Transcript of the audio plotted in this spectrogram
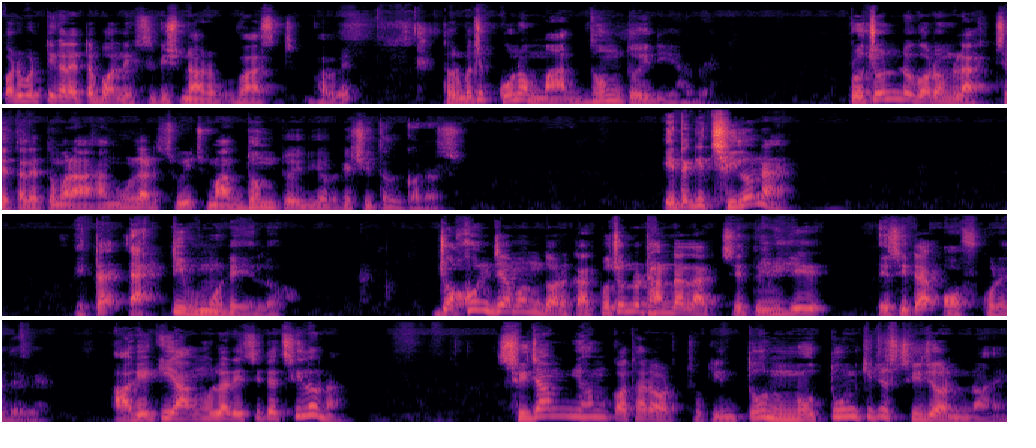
পরবর্তীকালে এটা বলে, শ্রীকৃষ্ণ আরও ভাস্ট ভাবে। তখন বলছে, কোনো মাধ্যম তৈরি হবে। প্রচণ্ড গরম লাগছে, তাহলে তোমার আঙুলার সুইচ মাধ্যম তৈরি হবে শীতল করার। এটা কি ছিল না? এটা অ্যাক্টিভ মোডে এলো। যখন যেমন দরকার প্রচণ্ড ঠান্ডা লাগছে, তুমি কি এসিটা অফ করে দেবে। আগে কি আঙুলার এসিটা ছিল না? সৃজাম্যহম কথার অর্থ কিন্তু নতুন কিছু সৃজন নয়,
